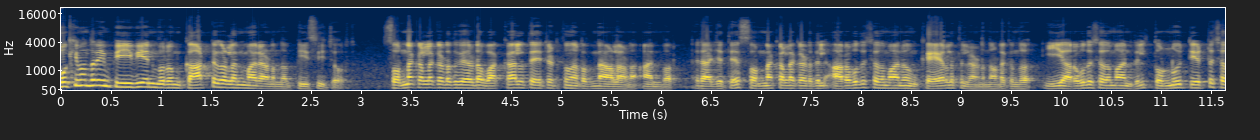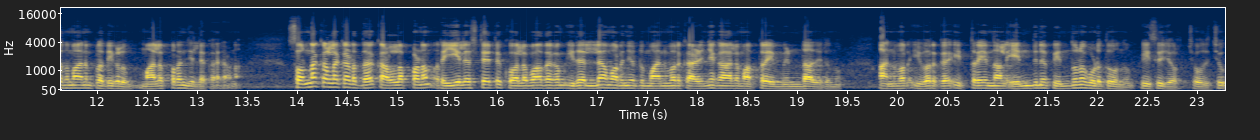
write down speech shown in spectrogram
മുഖ്യമന്ത്രിയും പി വി അൻവറും കാട്ടുകള്ളന്മാരാണെന്ന് പി സി ജോർജ്. സ്വർണക്കള്ളക്കടത്തുകാരുടെ വക്കാലത്ത് ഏറ്റെടുത്ത് നടത്തുന്ന ആളാണ് അൻവർ. രാജ്യത്തെ സ്വർണക്കള്ളക്കടത്തിൽ അറുപത് ശതമാനവും കേരളത്തിലാണ് നടക്കുന്നത്. ഈ അറുപത് ശതമാനത്തിൽ തൊണ്ണൂറ്റിയെട്ട് ശതമാനം പ്രതികളും മലപ്പുറം ജില്ലക്കാരാണ്. സ്വർണക്കള്ളക്കടത്ത് കള്ളപ്പണം റിയൽ എസ്റ്റേറ്റ് കൊലപാതകം ഇതെല്ലാം അറിഞ്ഞിട്ടും അൻവർ കഴിഞ്ഞ കാലം അത്രയും മിണ്ടാതിരുന്നു. അൻവർ ഇവർക്ക് ഇത്രയും നാൾ എന്തിനു പിന്തുണ കൊടുത്തുവെന്നും പി സി ജോർജ് ചോദിച്ചു.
